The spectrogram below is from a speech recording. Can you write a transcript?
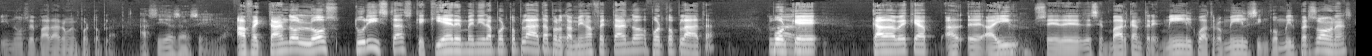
y no se pararon en Puerto Plata. Así de sencillo. Afectando los turistas que quieren venir a Puerto Plata, pero también afectando a Puerto Plata, porque cada vez que a- a- eh, ahí se de- desembarcan 3.000, 4.000, 5.000 personas,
